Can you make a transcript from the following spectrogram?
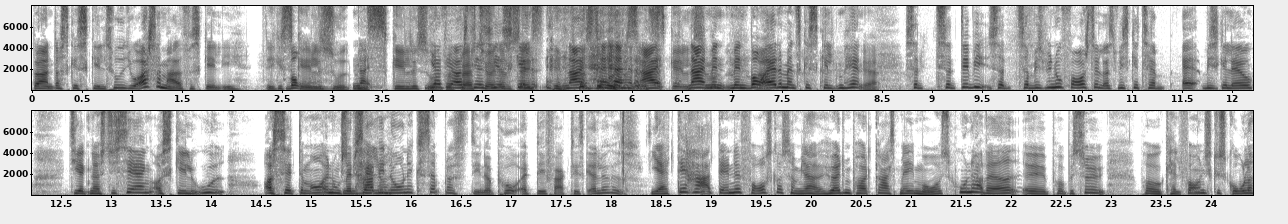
børn, der skal skilles ud, jo også er meget forskellige. Ikke skilles ud, men nej, skilles ud. Ja, det er også det, jeg siger. Skil... Nej, nej, nej men, men hvor nej. er det, man skal skille dem hen? Ja. Så, så, det, vi, så, så hvis vi nu forestiller os, at vi skal, tage, at vi skal lave diagnostisering og skille ud, og sætte dem over i nogle Men har vi nogle eksempler, Stina, på, at det faktisk er lykkedes? Ja, det har denne forsker, som jeg har hørt en podcast med i morges. Hun har været øh, på besøg på kaliforniske skoler,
